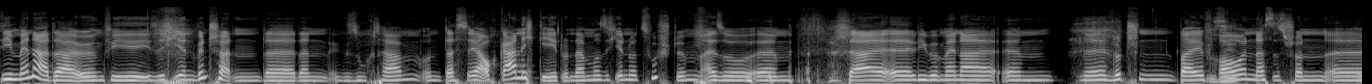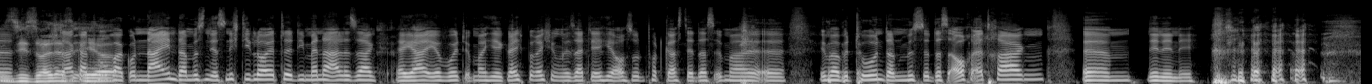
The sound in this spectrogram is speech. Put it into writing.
die Männer da irgendwie sich ihren Windschatten da dann gesucht haben und das ja auch gar nicht geht und da muss ich ihr nur zustimmen. Also ähm, da, äh, liebe Männer, ähm, ne, lutschen bei Frauen, das ist schon äh, Sie starker Tobak. Und nein, da müssen jetzt nicht die Leute, die Männer alle sagen, ja, ja, ihr wollt immer hier Gleichberechtigung, ihr seid ja hier auch so ein Podcast, der das immer, äh, immer betont, dann müsst ihr das auch ertragen. Ähm, nee, nee, nee.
